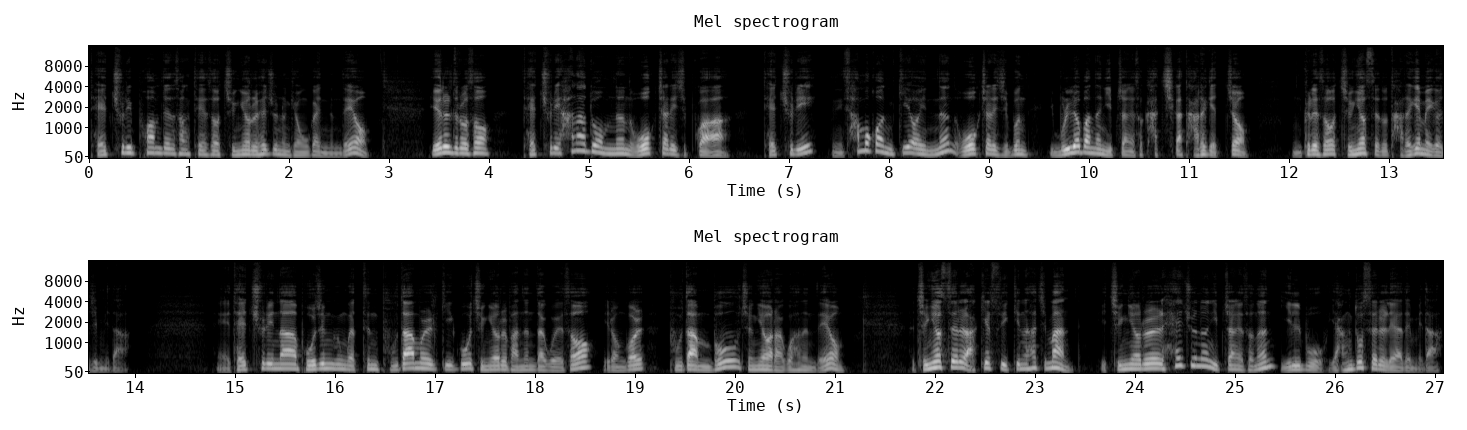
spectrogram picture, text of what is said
대출이 포함된 상태에서 증여를 해주는 경우가 있는데요. 예를 들어서 대출이 하나도 없는 5억짜리 집과 대출이 3억 원 끼어 있는 5억짜리 집은 물려받는 입장에서 가치가 다르겠죠. 음, 그래서 증여세도 다르게 매겨집니다. 예, 대출이나 보증금 같은 부담을 끼고 증여를 받는다고 해서 이런 걸 부담부 증여라고 하는데요. 증여세를 아낄 수 있기는 하지만 증여를 해주는 입장에서는 일부 양도세를 내야 됩니다.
